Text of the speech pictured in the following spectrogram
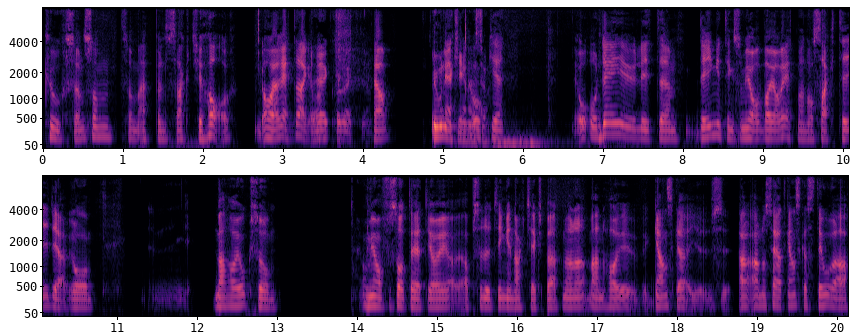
kursen som, som Apples aktie har. Har jag rätt där? Det är korrekt. Ja. ja. Onekligen alltså. Och, och, och, det är ju lite, det är ingenting som jag, vad jag vet man har sagt tidigare. Och man har ju också, om jag har förstått det rätt, jag är absolut ingen aktieexpert, men man har ju ganska, annonserat ganska stora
